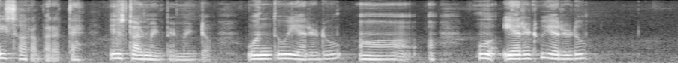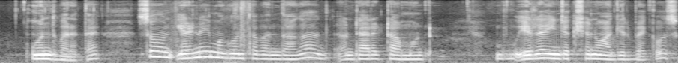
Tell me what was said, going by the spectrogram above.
ಐದು ಸಾವಿರ ಬರುತ್ತೆ. ಇನ್ಸ್ಟಾಲ್ಮೆಂಟ್ ಪೇಮೆಂಟು ಒಂದು, ಎರಡು ಎರಡು ಎರಡು, ಒಂದು ಬರುತ್ತೆ. ಸೊ ಎರಡನೇ ಮಗು ಅಂತ ಬಂದಾಗ ಡೈರೆಕ್ಟ್ ಅಮೌಂಟ್ ಎಲ್ಲ ಇಂಜೆಕ್ಷನು ಆಗಿರಬೇಕು. ಸೊ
